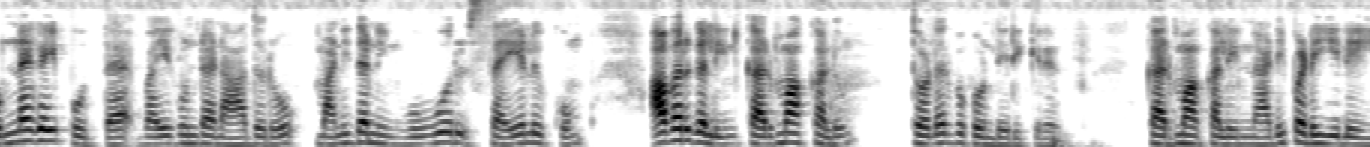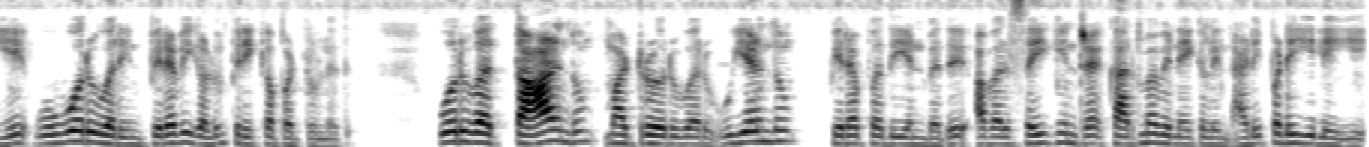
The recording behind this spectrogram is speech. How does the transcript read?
புன்னகை பூத்த வைகுண்டநாதரோ மனிதனின் ஒவ்வொரு செயலுக்கும் அவர்களின் கர்மாக்களும் தொடர்பு கொண்டிருக்கிறது. கர்மாக்களின் அடிப்படையிலேயே ஒவ்வொருவரின் பிறவிகளும் பிரிக்கப்பட்டுள்ளது. ஒருவர் தாழ்ந்தும் மற்றொருவர் உயர்ந்தும் பிறப்பது என்பது அவர் செய்கின்ற கர்ம வினைகளின் அடிப்படையிலேயே.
